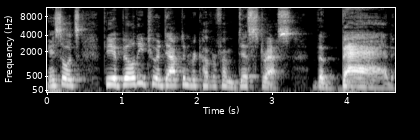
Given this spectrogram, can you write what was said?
And so it's the ability to adapt and recover from distress, the bad,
